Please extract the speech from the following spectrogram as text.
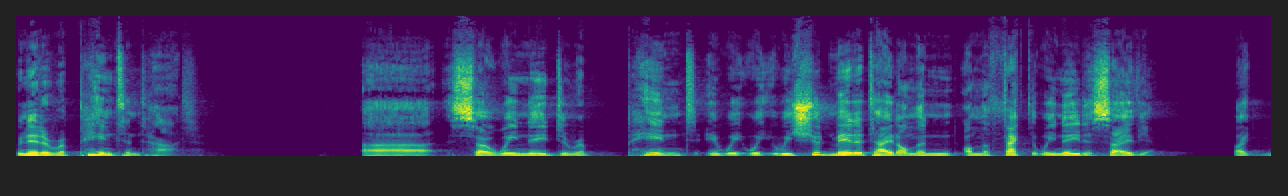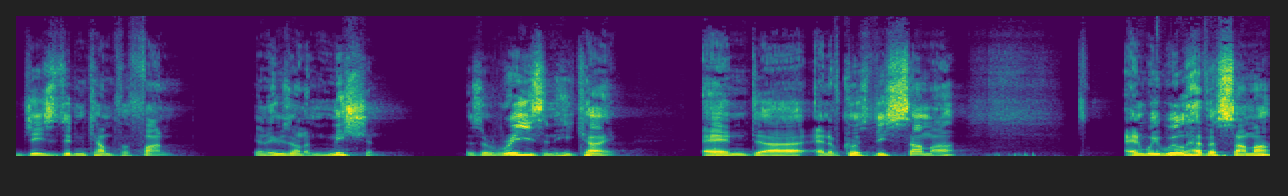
we need a repentant heart. Uh, so we need to repent. We, we, we should meditate on the, on the fact that we need a Savior. Like Jesus didn't come for fun, you know, he was on a mission. There's a reason he came. And, uh, and of course, this summer, and we will have a summer.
